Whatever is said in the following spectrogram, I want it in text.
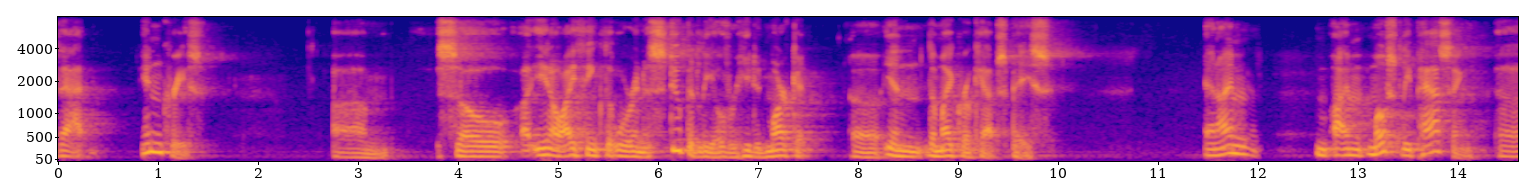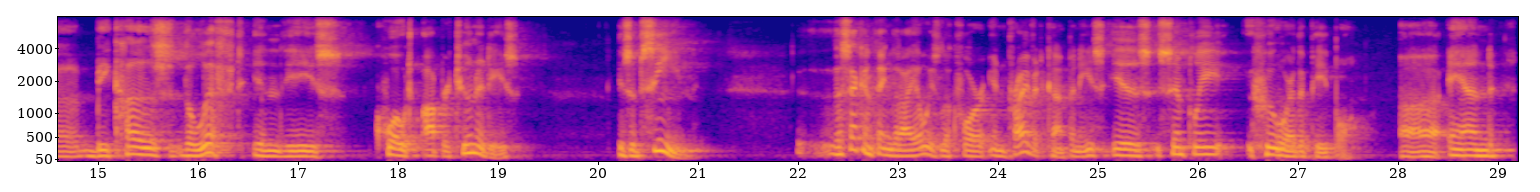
that increase. Um, so, uh, you know, I think that we're in a stupidly overheated market uh, in the microcap space. And I'm I'm mostly passing uh, because the lift in these quote opportunities is obscene. The second thing that I always look for in private companies is simply who are the people? Uh, and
